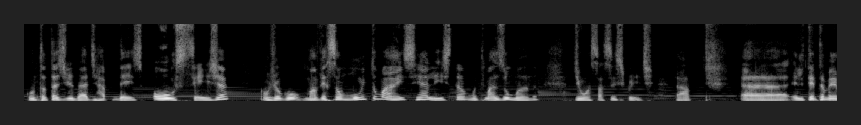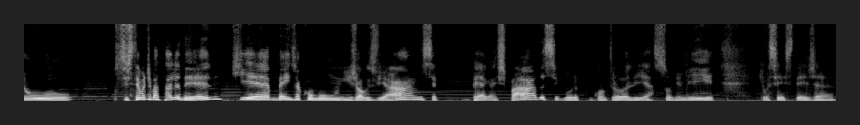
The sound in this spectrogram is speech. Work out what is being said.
com tanta agilidade e rapidez. Ou seja, é um jogo, uma versão muito mais realista, muito mais humana de um Assassin's Creed, tá? Uh, ele tem também o, o sistema de batalha dele, que é bem já comum em jogos VR. Você pega a espada, segura com o controle e assume ali que você esteja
